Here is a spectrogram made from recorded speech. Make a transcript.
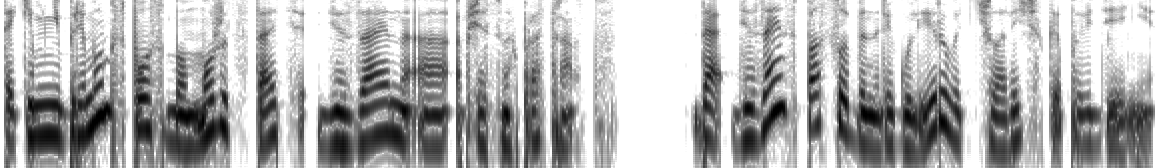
Таким непрямым способом может стать дизайн а, общественных пространств. Да, дизайн способен регулировать человеческое поведение.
